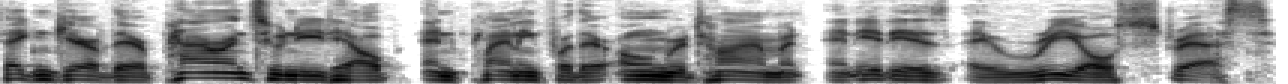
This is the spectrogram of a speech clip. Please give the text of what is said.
taking care of their parents who need help, and planning for their own retirement. And it is a real stress.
